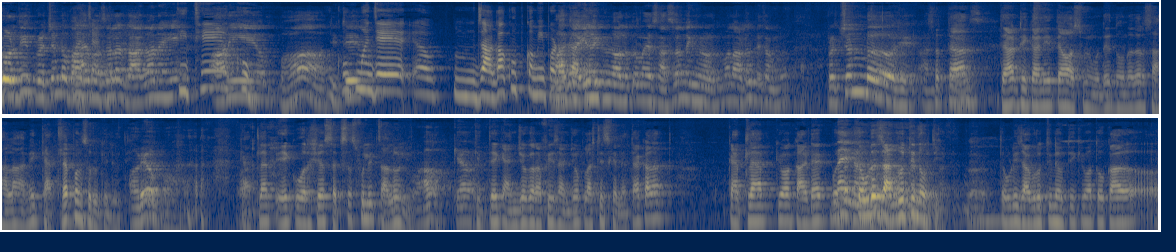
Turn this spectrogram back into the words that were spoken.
गर्दी प्रचंड बाहेर. बसायला जागा नाही तिथे आणि खूप- हा तिथे म्हणजे जागा खूप कमी पडत माझ्या आईला घेऊन आलो होतो माझ्या सासऱ्यांना घेऊन आलो होतो. मला आठवते चांगलं प्रचंड हे. त्या त्या ठिकाणी त्या हॉस्पिटलमध्ये दोन हजार सहाला आम्ही कॅथलॅब पण सुरू केली होती. अरे कॅथलॅब एक वर्ष सक्सेसफुली चालवली. कित्येक अँजिओग्राफीज अँजिओप्लास्टिक्स केल्या. त्या काळात कॅथलॅब किंवा कार्डॅक तेवढं नाही. जागृती नव्हती. तेवढी जागृती नव्हती किंवा तो काळ अं,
